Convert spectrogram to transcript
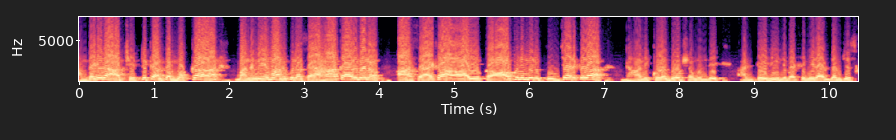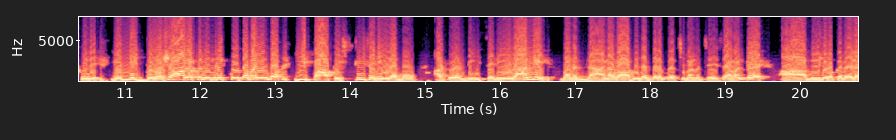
అంతే కదా? ఆ చెట్టుకి అంత మొక్క మనమేమో అనుకున్న శాఖాకారమైన ఆ శాఖ ఆ యొక్క ఆకుని మీరు తుంచారు కదా దానికి కూడా దోషం ఉంది. అంటే దీన్ని బట్టి మీరు అర్థం చేసుకోండి. ఎన్ని దోషాలకు నిమిడీకృతమైందో ఈ పాపిష్టి శరీరము. అటువంటి ఈ శరీరాన్ని మన జ్ఞానవాపి దగ్గరకు వచ్చి మనం చేశామంటే ఆ వీళ్ళు ఒకవేళ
